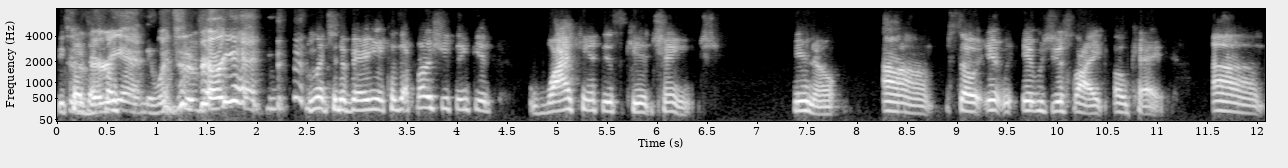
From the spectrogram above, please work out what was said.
Because to the very first, end. It went to the very end. Went to the very end. Because at first you're thinking why can't this kid change? You know um so it it was just like okay um,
